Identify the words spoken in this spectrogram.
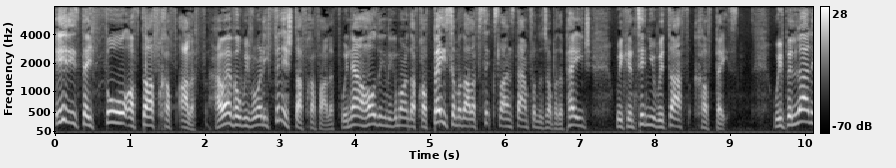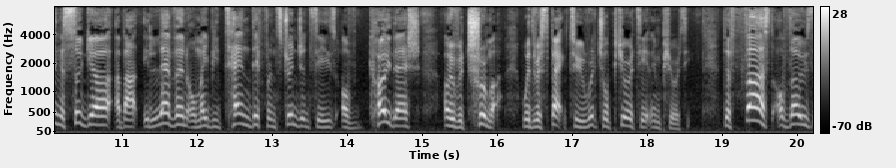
It is day four of Daf Chaf Aleph. However, we've already finished Daf Chaf Aleph. We're now holding the Gemara in Daf Chaf Beis, Amud Aleph, six lines down from the top of the page. We continue with Daf Chaf Beis. We've been learning a sugya about 11 or maybe 10 different stringencies of Kodesh over Truma with respect to ritual purity and impurity. The first of those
